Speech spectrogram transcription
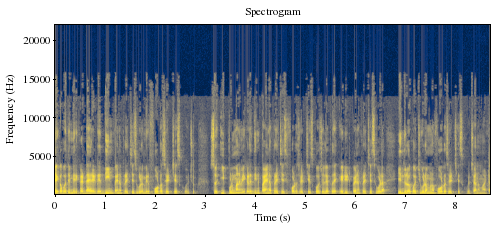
లేకపోతే మీరు ఇక్కడ డైరెక్ట్గా దీనిపైన ప్రెస్ చేసి కూడా మీరు ఫోటో సెట్ చేసుకోవచ్చు. సో ఇప్పుడు మనం ఇక్కడ దీనిపైన ప్రెస్ చేసి ఫోటో సెట్ చేసుకోవచ్చు. లేకపోతే ఎడిట్ పైన ప్రెస్ చేసి కూడా ఇందులోకి వచ్చి కూడా మనం ఫోటో సెట్ చేసుకోవచ్చు అనమాట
